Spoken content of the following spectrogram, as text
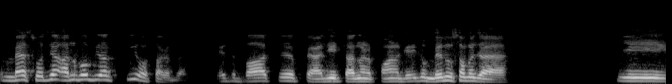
ਮੈਂ ਸੋਚਿਆ ਅਨੁਭਵੀ ਅਰਥ ਕੀ ਹੋ ਸਕਦਾ ਇਹ ਤਾਂ ਬਾਅਦ ਚ ਭੈਣ ਜੀ ਚਾਨਣ ਪਾਣਗੇ ਜੋ ਮੈਨੂੰ ਸਮਝ ਆਇਆ ਕਿ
